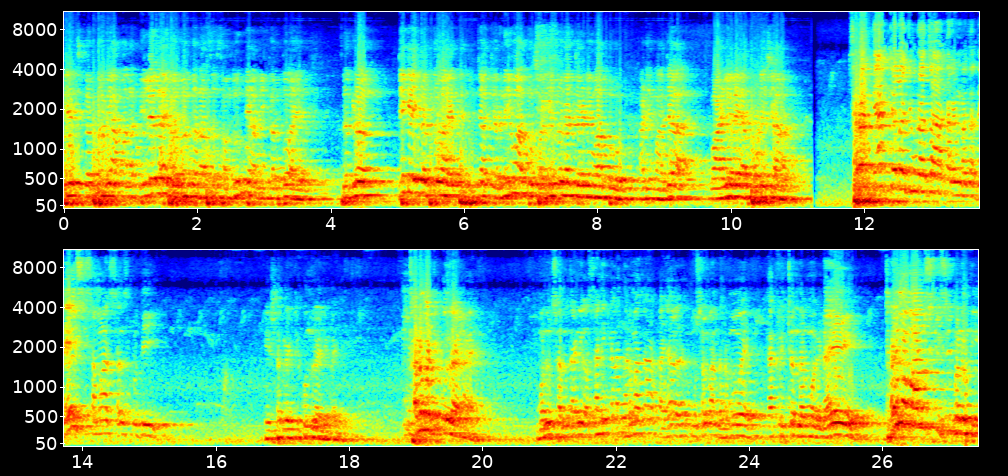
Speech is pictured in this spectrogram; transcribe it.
तेच कर्तव्य आम्हाला दिलेलं आहे. भगवंतानं असं समजून ते आम्ही करतो आहे. सगळं जे काही कर्तव्य आहे ते तुमच्या चरणी वाहतो परमेश्वराच्या चरणी वाहतो आणि माझ्या वाढलेल्या या थोड्याशा सर्व त्याग केला जीवनाचा कारण माझा देश समाज संस्कृती हे सगळे टिकून राहिले पाहिजे. सर्व टिकून राहिलं आहे. म्हणून संतांनी असा नाही केला धर्माचा काय मुसलमान धर्म आहे हा ख्रिश्चन धर्म आहे. नाही धर्म माणुसकीशी बनवती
